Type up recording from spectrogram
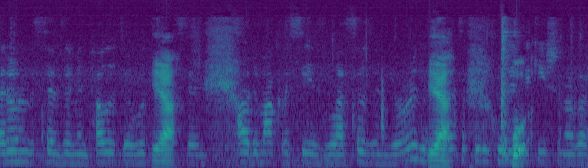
I don't understand the mentality of looking Yeah. at saying our democracy is lesser than yours. Yeah. that's a pretty good Well, indication of a.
